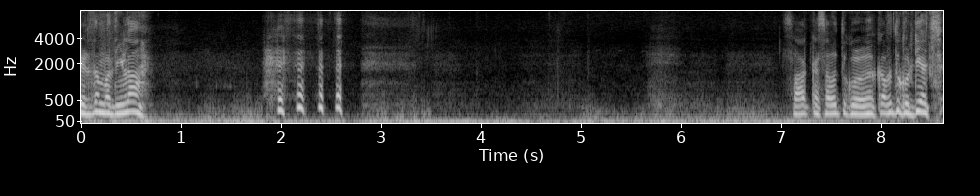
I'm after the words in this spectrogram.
எடுத்தேன் பார்த்தீங்களா? சாக்கை சவுத்து கவுத்து கொட்டியாச்சு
